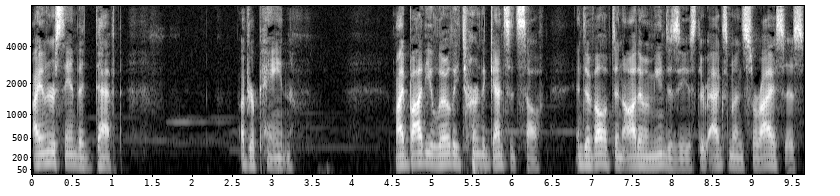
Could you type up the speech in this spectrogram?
I understand the depth of your pain. My body literally turned against itself and developed an autoimmune disease through eczema and psoriasis.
